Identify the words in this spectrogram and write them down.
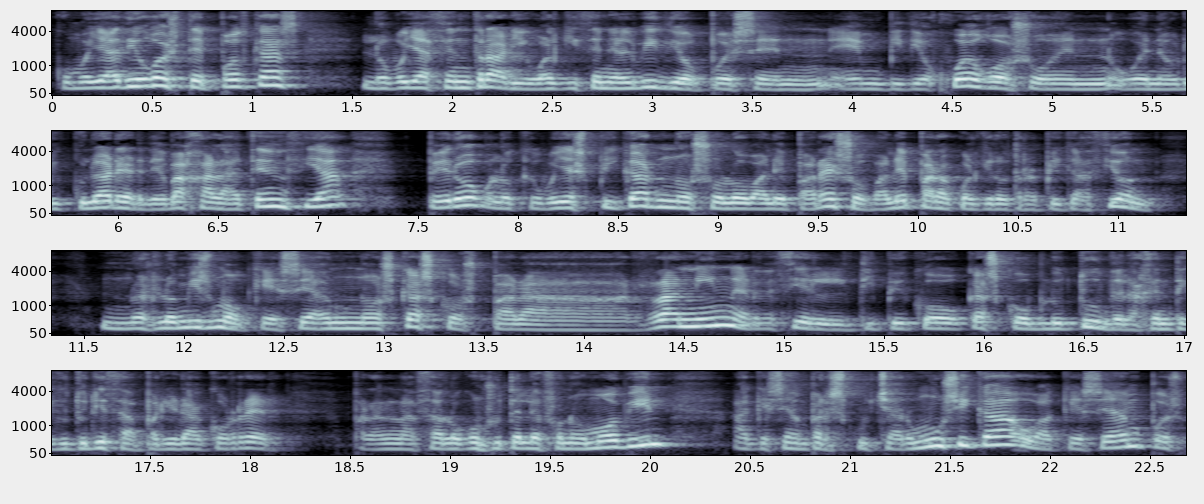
Como ya digo, este podcast lo voy a centrar, igual que hice en el vídeo, pues en, videojuegos o en, o en auriculares de baja latencia, pero lo que voy a explicar no solo vale para eso, vale para cualquier otra aplicación. No es lo mismo que sean unos cascos para running, es decir, el típico casco Bluetooth de la gente que utiliza para ir a correr, para enlazarlo con su teléfono móvil, a que sean para escuchar música o a que sean, pues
